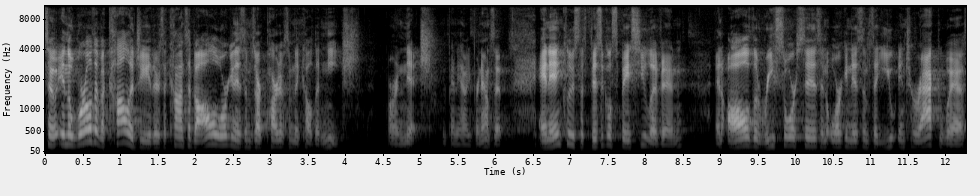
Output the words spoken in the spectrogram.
So in the world of ecology, there's a concept that all organisms are part of something called a niche or a niche, depending how you pronounce it. And it includes the physical space you live in, and all the resources and organisms that you interact with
